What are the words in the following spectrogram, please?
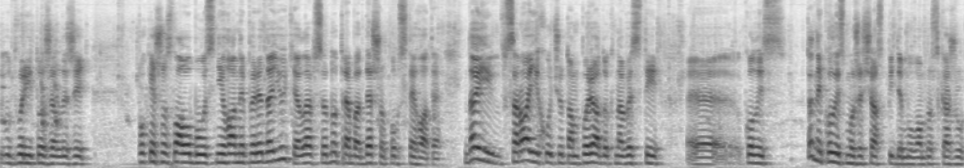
у дворі теж лежить. Поки що, слава Богу, сніга не передають, але все одно треба дещо повстигати. Да і в сараї хочу там порядок навести е, колись. Та не колись, може, зараз підемо, вам розкажу,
